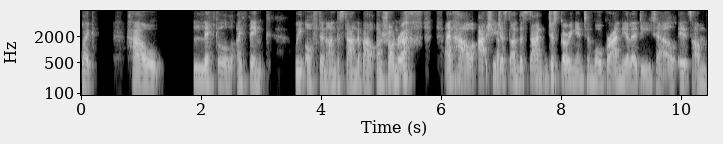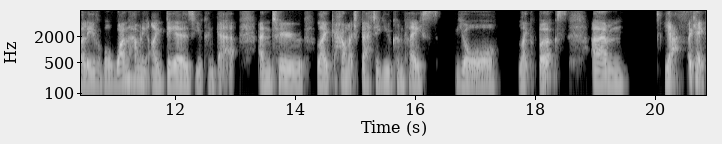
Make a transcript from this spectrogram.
like how little I think we often understand about our genre and how actually just understand just going into more granular detail it's unbelievable. One how many ideas you can get and two like how much better you can place your like books. Um yeah. Okay.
